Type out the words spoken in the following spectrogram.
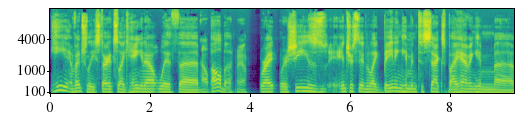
he eventually starts like hanging out with uh, Alba. Alba, Yeah. right? Where she's interested in like baiting him into sex by having him uh,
